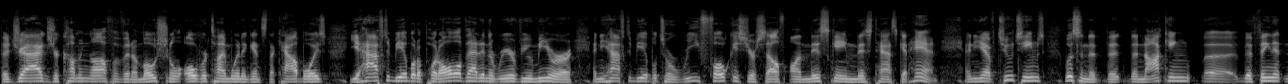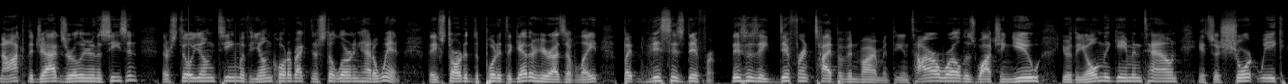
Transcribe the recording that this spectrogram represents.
The Jags, you're coming off of an emotional overtime win against the Cowboys. You have to be able to put all of that in the rearview mirror, and you have to be able to refocus yourself on this game, this task at hand. And you have two teams teams. Listen, the the, the knocking, uh, the thing that knocked the Jags earlier in the season, they're still a young team with a young quarterback. They're still learning how to win. They've started to put it together here as of late, but this is different. This is a different type of environment. The entire world is watching you. You're the only game in town. It's a short week.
